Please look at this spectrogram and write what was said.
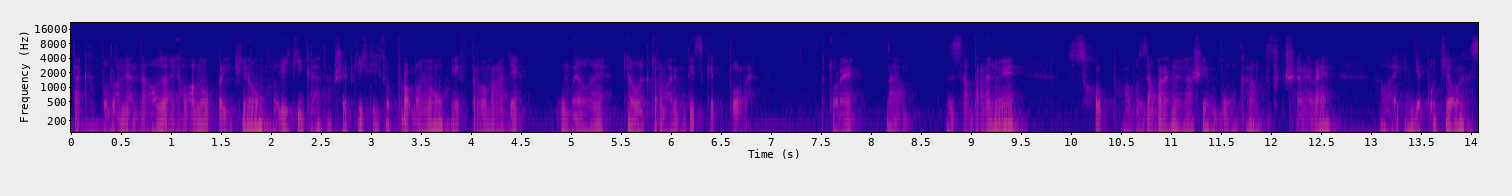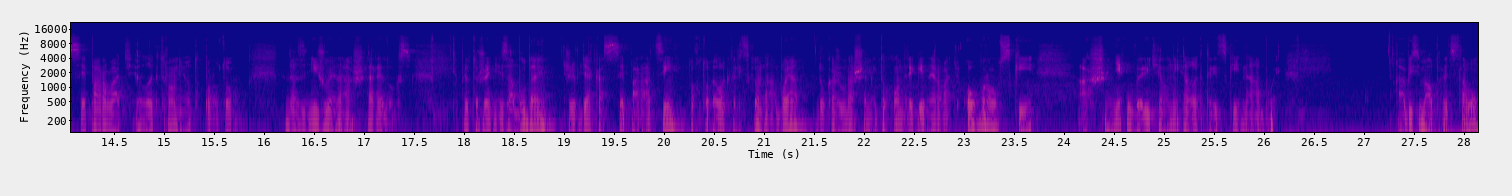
tak podľa mňa naozaj hlavnou príčinou leaky gut a všetkých týchto problémov je v prvom rade umelé elektromagnetické pole, ktoré nám zabraňuje schop, alebo zabraňuje našim bunkám v čreve, ale aj inde po tele separovať elektróny od protónov, teda znižuje náš redox. Pretože nezabúdaj, že vďaka separácii tohto elektrického náboja dokážu naše mitochondrie generovať obrovský až neuveriteľný elektrický náboj. Aby si mal predstavu,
